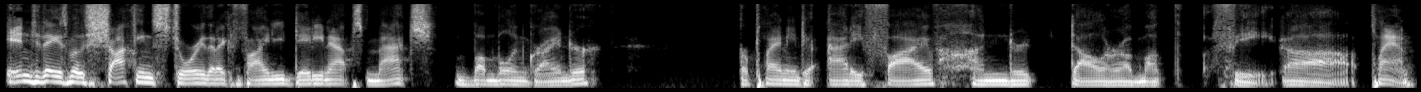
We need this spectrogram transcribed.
In today's most shocking story that I can find you, dating apps Match, Bumble, and Grindr are planning to add a five hundred dollar a month fee uh, plan.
